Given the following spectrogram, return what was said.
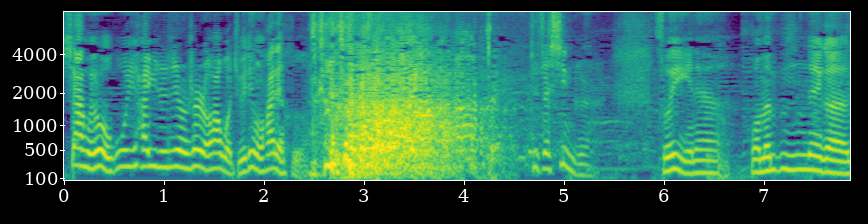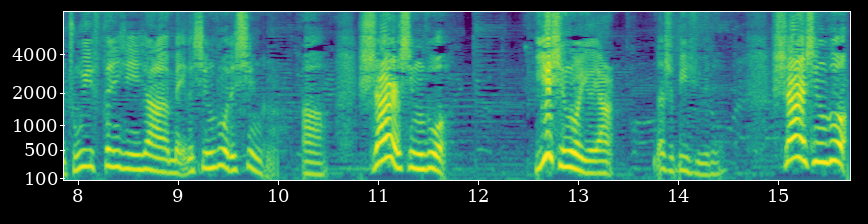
下回我估计还遇见这种事儿的话，我决定我还得喝。就这性格，所以呢，我们嗯那个逐一分析一下每个星座的性格啊。十二星座，一个星座一个样，那是必须的。十二星座，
